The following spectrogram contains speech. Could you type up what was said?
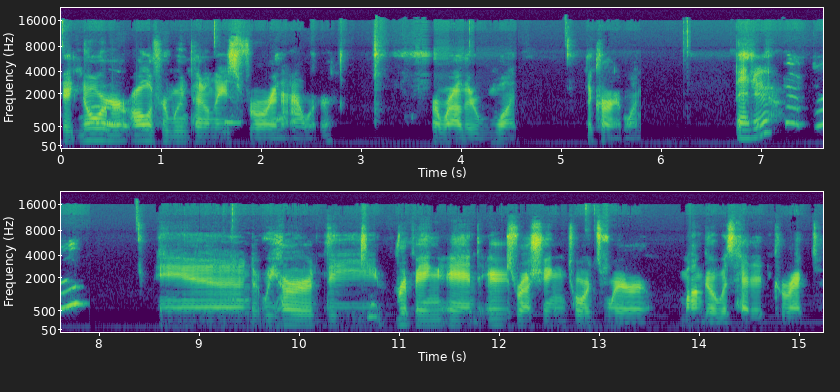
ignore all of her wound penalties for an hour, or rather one, the current one. Better? And we heard the ripping and is rushing towards where Mongo was headed. Correct.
